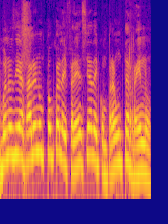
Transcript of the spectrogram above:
buenos días, hablen un poco de la diferencia de comprar un terreno.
